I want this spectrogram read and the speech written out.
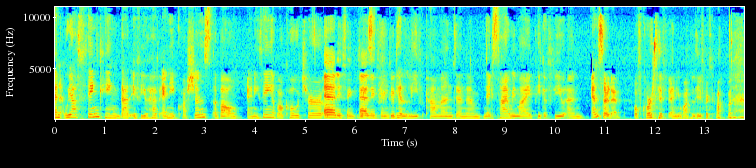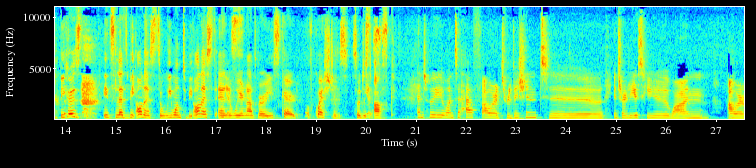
And we are thinking that if you have any questions about anything about culture, uh, Anything, Yes. anything. you can leave a comment, and then next time we might pick a few and answer them. Of course, if anyone leave a comment. because it's let's be honest so we want to be honest and Yes. we're not very mm. scared of questions so just Yes. ask And we want to have our tradition to introduce you one our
